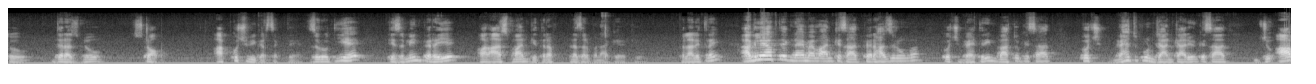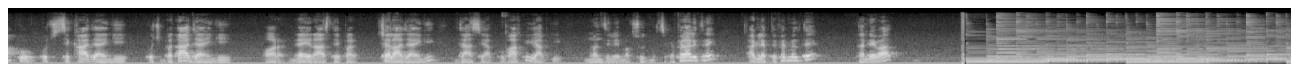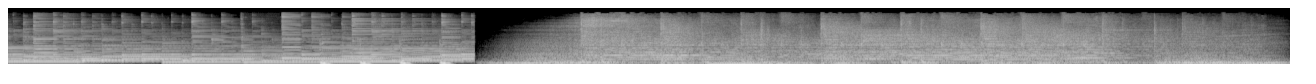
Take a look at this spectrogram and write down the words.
तो देर इज़ नो स्टॉप। आप कुछ भी कर सकते हैं। ज़रूरत यह है कि ज़मीन पर रहिए और आसमान की तरफ़ नज़र बना के रखिए। फ़िलहाल इतना ही। अगले हफ़्ते एक नए मेहमान के साथ फिर हाजिर होऊँगा। कुछ बेहतरीन बातों के साथ, कुछ महत्वपूर्ण जानकारियों के साथ जो आपको कुछ सिखा जाएँगी, कुछ बता जाएँगी और नए रास्ते पर चला जाएँगी, जहाँ से आपको वाकई आपकी मंजिल मकसूद मिल सके। फ़िलहाल इतना अगले हफ़्ते फिर मिलते हैं। धन्यवाद।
